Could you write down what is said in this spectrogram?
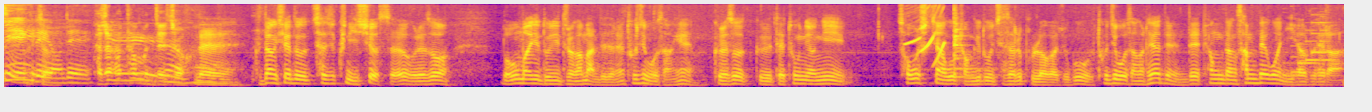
예, 예, 없이 그래요. 네. 가장 핫한 문제죠. 음. 네. 그 당시에도 사실 큰 이슈였어요. 그래서 너무 많이 돈이 들어가면 안 되잖아요. 토지 보상에. 그래서 그 대통령이 서울시장하고 경기도지사를 불러가지고 토지 보상을 해야 되는데 평당 300원 이하로 해라.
